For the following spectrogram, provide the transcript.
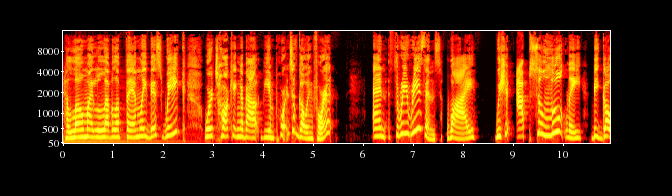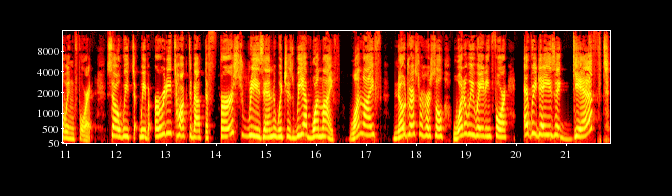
Hello, my level up family. This week, we're talking about the importance of going for it and three reasons why we should absolutely be going for it. So we, t- we've already talked about the first reason, which is we have one life, one life, no dress rehearsal. What are we waiting for? Every day is a gift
